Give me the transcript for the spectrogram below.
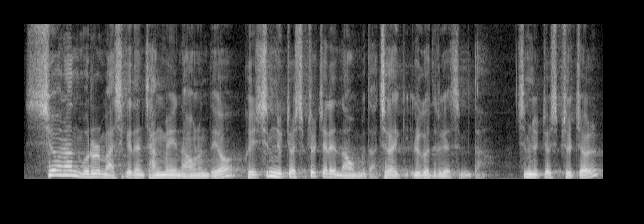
시원한 물을 마시게 된 장면이 나오는데요. 그 16절 17절에 나옵니다. 제가 읽어드리겠습니다. 16절 17절.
